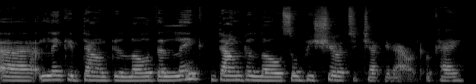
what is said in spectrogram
uh, link it down below, the link down below, so be sure to check it out, okay?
